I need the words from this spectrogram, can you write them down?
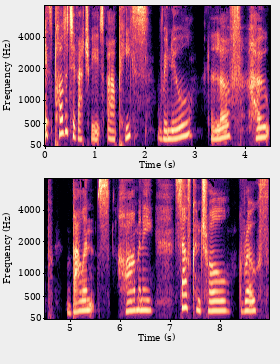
Its positive attributes are peace, renewal, love, hope, balance, harmony, self control, growth,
